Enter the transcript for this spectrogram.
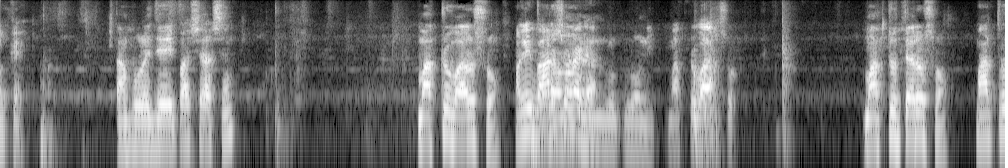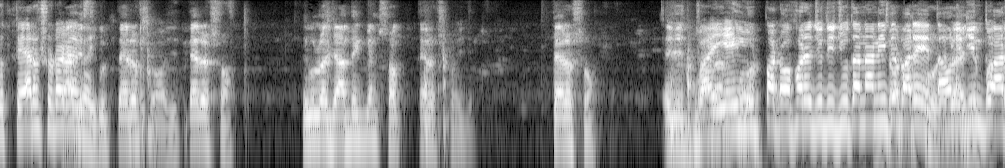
ওকে তারপরে যে এই পাশে আসেন মাত্র বারোশো। Only 1200 টাকা? লোনিক মাত্র বারোশো। মাত্র তেরোশো। মাত্র তেরোশো টাকা তেরোশো তেরোশো। এগুলো যা দেখবেন সব তেরোশো ওই যে। তেরোশো। এই যে ভাই এই লুটপাট অফারে যদি জুতা না নিতে পারে তাহলে এই কিন্তু আর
